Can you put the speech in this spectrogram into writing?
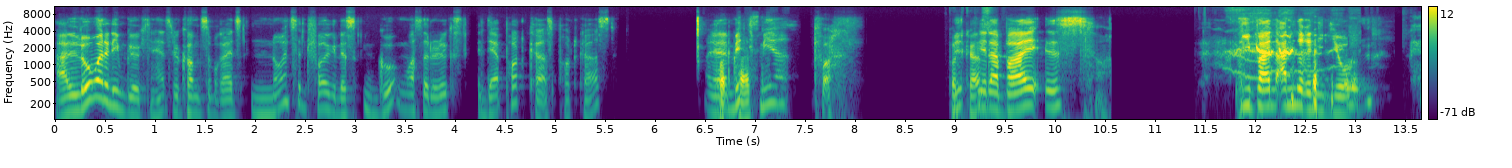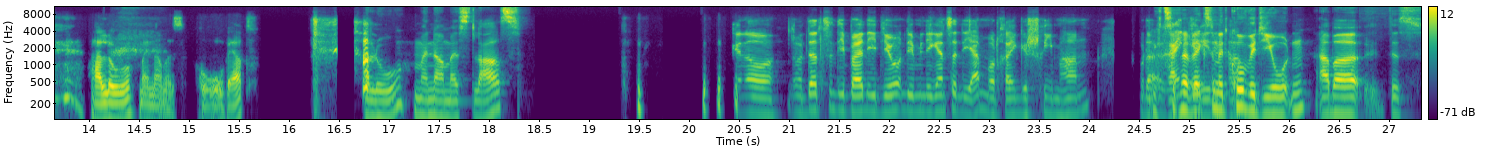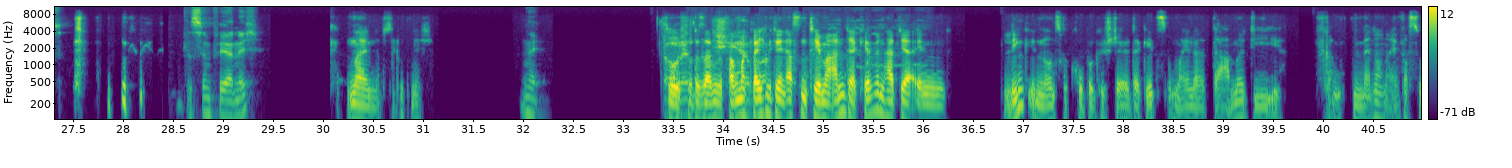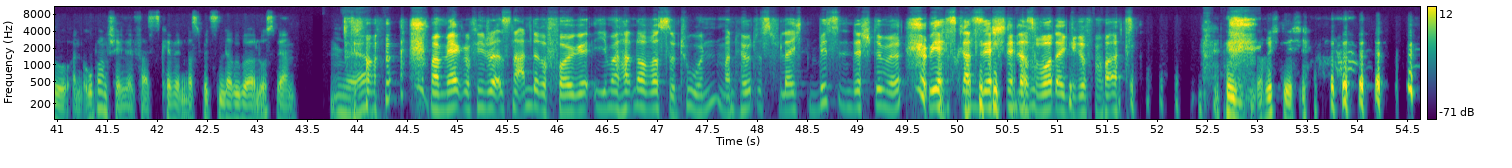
Hallo, meine lieben Gürkchen, herzlich willkommen zur bereits 19. Folge des Gurkenmaster Deluxe, der Podcast-Podcast. Äh, mit mir, mit Podcast? mir dabei ist oh, die beiden anderen Idioten. Hallo, mein Name ist Robert. Hallo, mein Name ist Lars. Genau. Und das sind die beiden Idioten, die mir die ganze Zeit in die Antwort reingeschrieben haben. Oder zu verwechseln mit. Covid-Idioten, aber das, das sind wir ja nicht. Nein, absolut nicht. Nee. So, ich würde sagen, wir fangen mal gleich mit dem ersten Thema an. Der Kevin hat ja einen Link in unsere Gruppe gestellt. Da geht es um eine Dame, die fremden Männern einfach so an Obernschenkel fasst. Kevin, was willst du denn darüber loswerden? Ja. Man merkt auf jeden Fall, das ist eine andere Folge. Jemand hat noch was zu tun. Man hört es vielleicht ein bisschen in der Stimme, wie er jetzt gerade sehr schnell das Wort ergriffen hat. Richtig.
